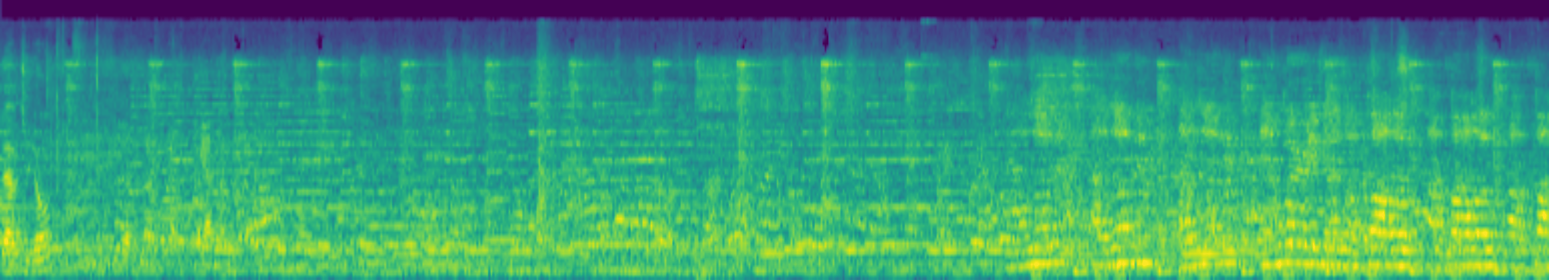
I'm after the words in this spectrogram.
Is that what you're doing? I love it, I love it, I love it, and where he goes, I'll follow, I'll follow, I'll follow.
